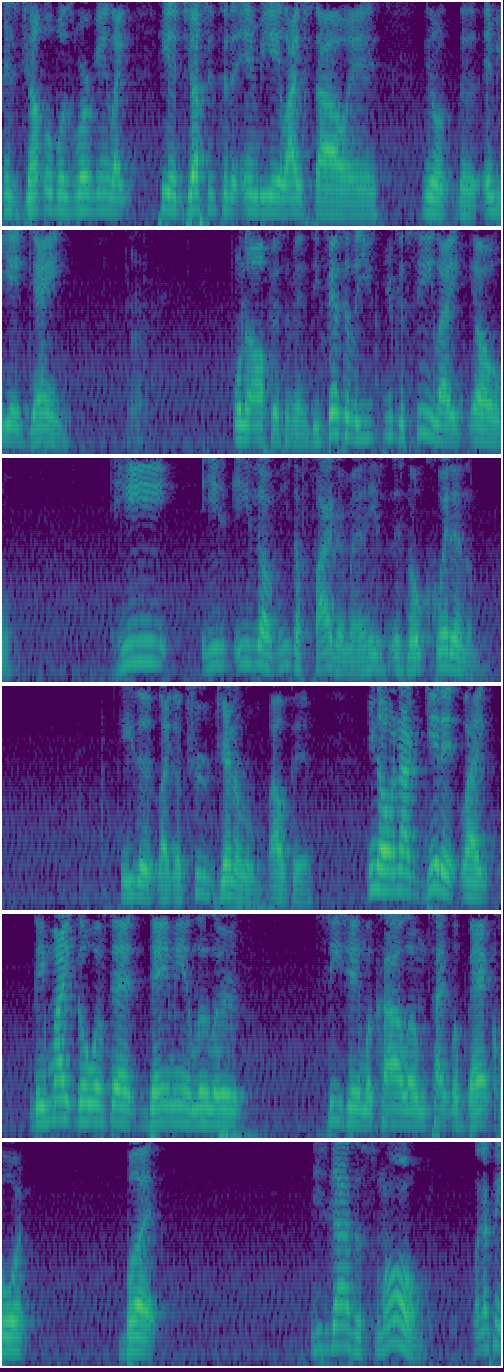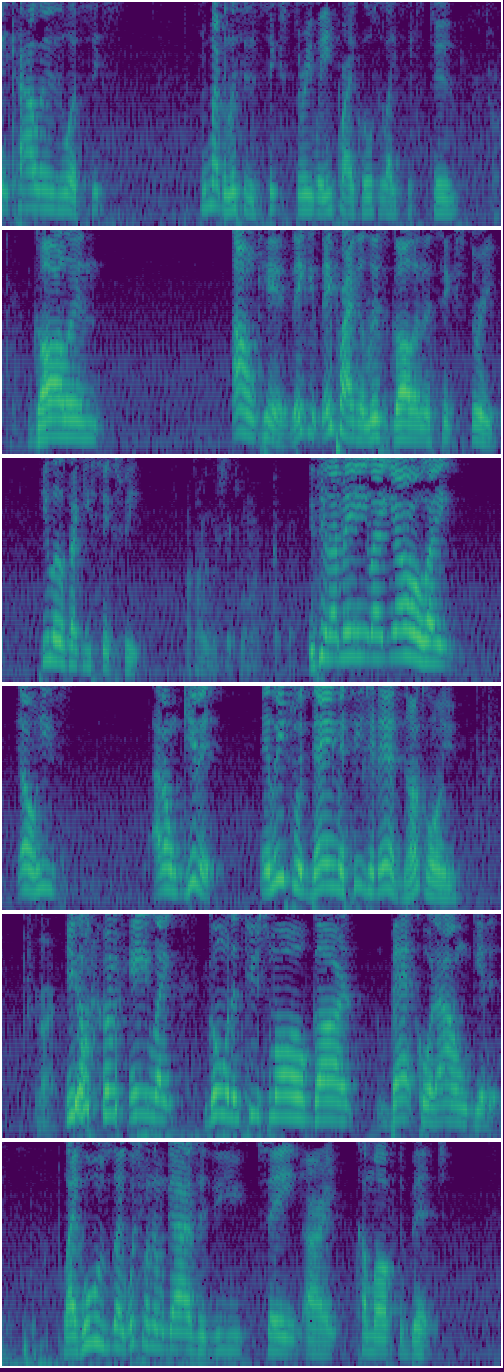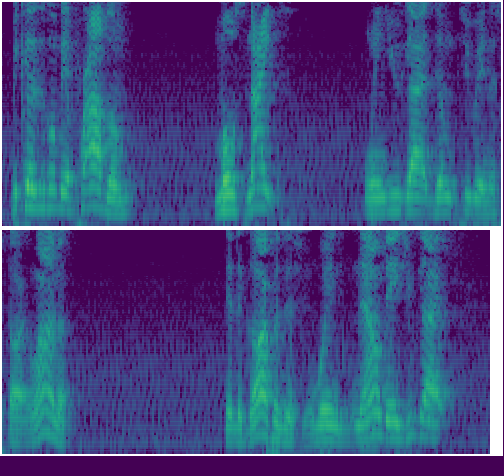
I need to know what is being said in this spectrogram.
his jumper was working. Like he adjusted to the NBA lifestyle and you know the NBA game on the offensive end. Defensively, you, you can see like yo, he he's he's a he's a fighter, man. He's there's no quit in him. He's a like a true general out there. You know, and I get it. Like they might go with that Damian Lillard, C.J. McCollum type of backcourt, but these guys are small. Like I think Collins is what six. He might be listed as six three, but he probably close to like six two. Garland, I don't care. They could, they probably could list Garland as six three. He looks like he's six feet. I thought he was six one. You see what I mean? Like, yo, like, yo, he's. I don't get it. At least with Dame and CJ, they'll dunk on you. Right. You know what I mean? Like going with a two small guard backcourt, I don't get it. Like who's like which one of them guys that do you say, all right, come off the bench? Because it's gonna be a problem most nights when you got them two in the starting lineup. At the guard position. When nowadays you got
